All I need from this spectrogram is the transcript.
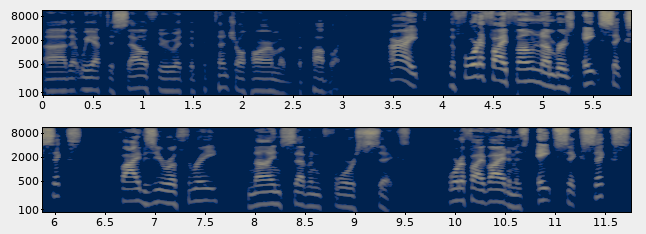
uh, that we have to sell through at the potential harm of the public. All right. The Fortifeye phone number is 866 503 9746. Fortifeye Vitamins 866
